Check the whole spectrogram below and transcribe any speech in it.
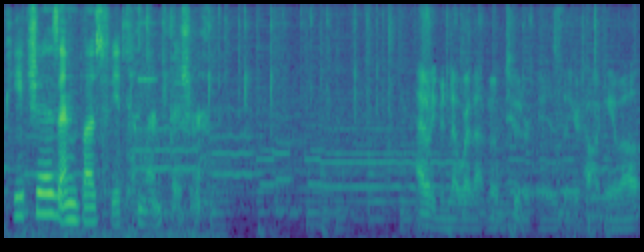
Peaches and BuzzFeed can learn fissure. I don't even know where that Move Tutor is that you're talking about.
